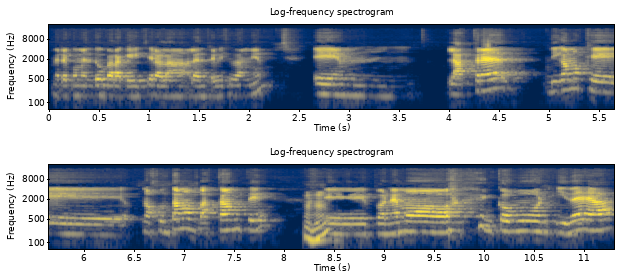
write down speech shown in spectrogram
me, recomendó para que hiciera la, entrevista también. Em, las tres, digamos que nos juntamos bastante eh, ponemos en común ideas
